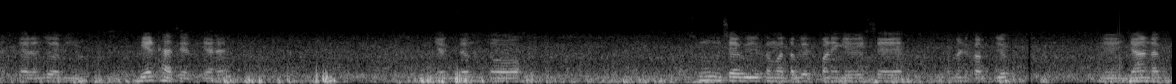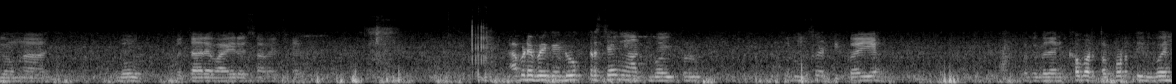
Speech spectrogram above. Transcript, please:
અત્યારે જો એમ બેઠા છે અત્યારે. એકદમ તો શું છે બીજું તમારી તબિયત પાણી કેવી છે? કમેન્ટ કરજો. ને ધ્યાન રાખજો હમણાં બહુ વધારે વાયરસ આવે છે. આપણે ભાઈ કંઈ ડૉક્ટર છે નહીં આટલું ભાઈ થોડું થોડું કહીએ તો બધાને ખબર તો પડતી જ હોય.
